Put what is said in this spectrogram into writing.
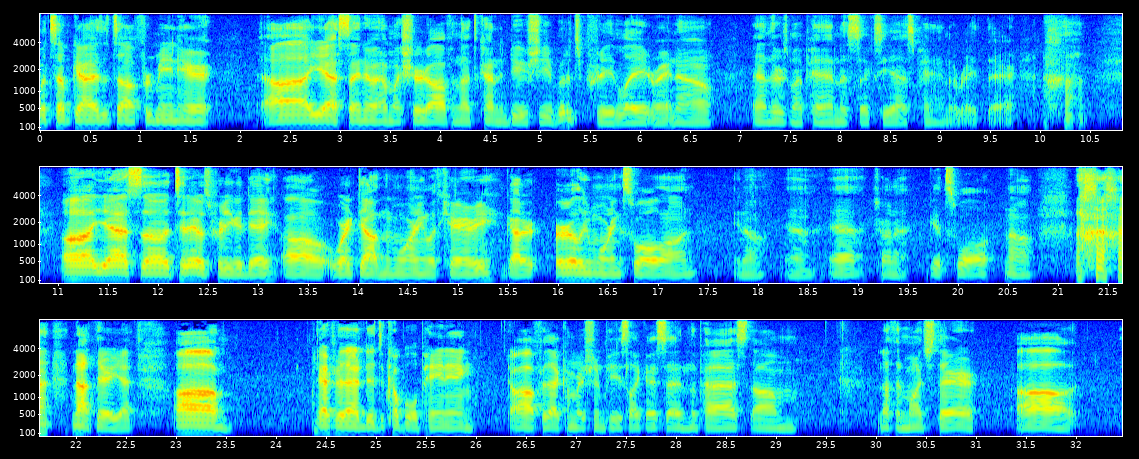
What's up guys, it's uh, Fermin here. Uh, yes, I know I have my shirt off and that's kind of douchey, but it's pretty late right now. And there's my panda, sexy ass panda right there. uh, yeah, so today was pretty good day. Uh, worked out in the morning with Carrie. Got her early morning swole on. You know, yeah, yeah, trying to get swole. No, not there yet. Um, after that, I did a couple of painting uh, for that commission piece, like I said in the past. Um, nothing much there. Uh,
